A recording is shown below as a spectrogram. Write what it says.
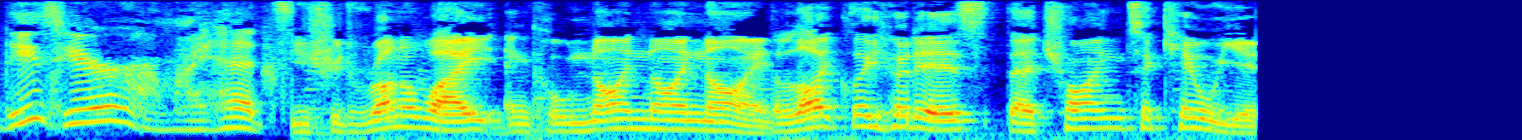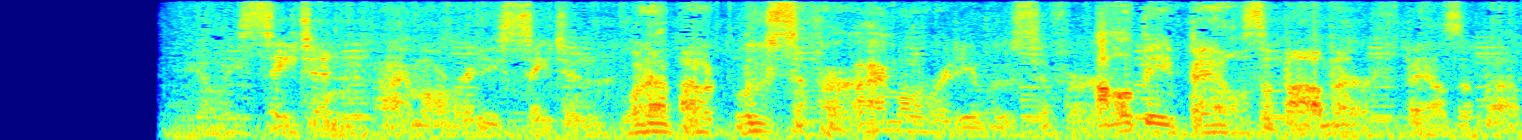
These here are my heads. you should run away and call 999. The likelihood is they're trying to kill you. Really, Satan? I'm already Satan. What about Lucifer? I'm already Lucifer. I'll be Beelzebub. Earth, Beelzebub.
